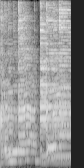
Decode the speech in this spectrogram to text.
oh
